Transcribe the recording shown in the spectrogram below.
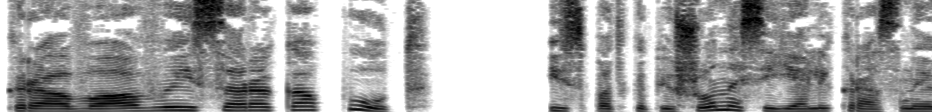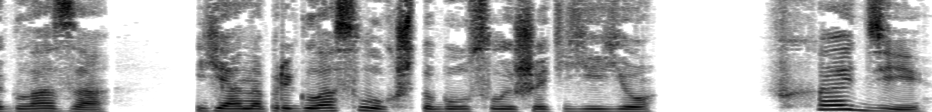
«Кровавый сорокопут!» Из-под капюшона сияли красные глаза. Я напрягла слух, чтобы услышать ее. «Входи!»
